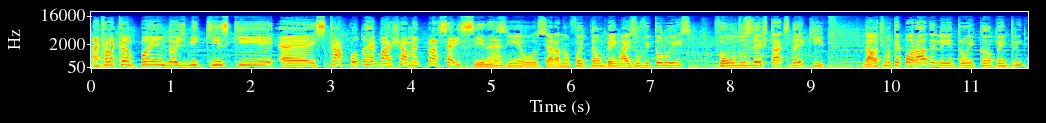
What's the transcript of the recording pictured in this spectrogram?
Naquela campanha em 2015 que é, escapou do rebaixamento para a Série C, né? Sim, o Ceará não foi tão bem, mas o Victor Luiz foi um dos destaques da equipe. Na última temporada ele entrou em campo em 30,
